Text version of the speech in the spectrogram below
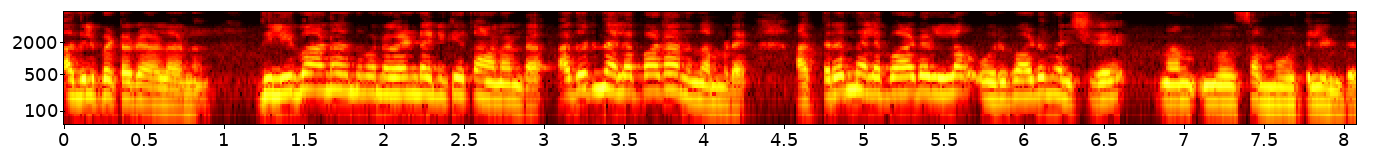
അതിൽപ്പെട്ട ഒരാളാണ്. ദിലീപാണ് എന്ന് പറഞ്ഞാൽ വേണ്ട എനിക്ക് കാണണ്ട. അതൊരു നിലപാടാണ് നമ്മുടെ. അത്തരം നിലപാടുള്ള ഒരുപാട് മനുഷ്യരെ സമൂഹത്തിലുണ്ട്.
